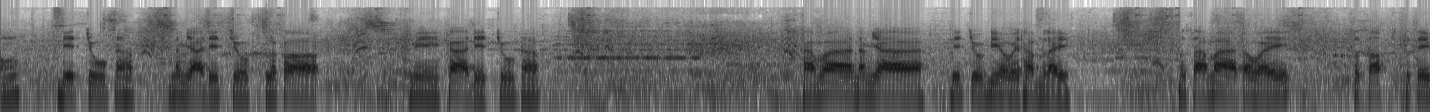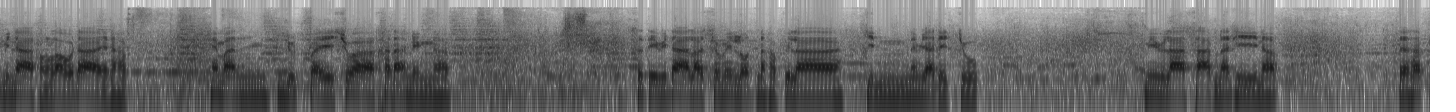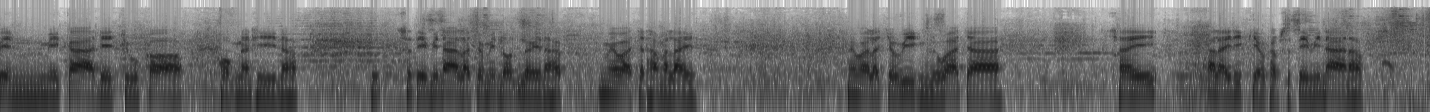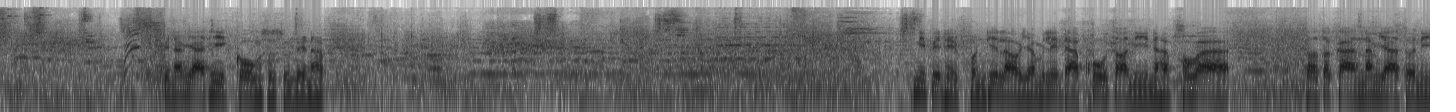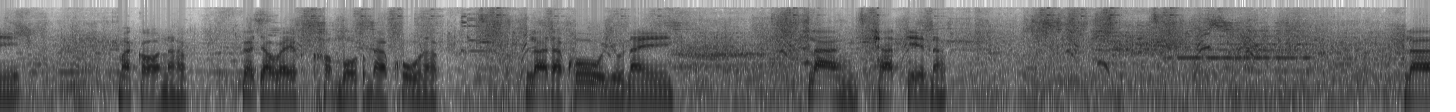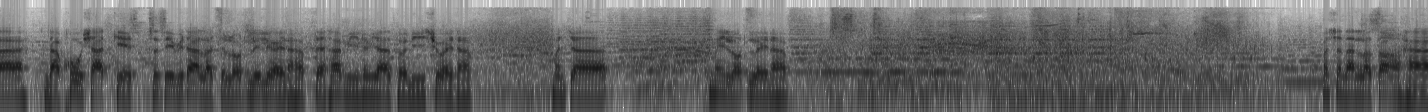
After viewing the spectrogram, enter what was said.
เดดจูกนะครับ น้ำยาเดดจูกแล้วก็เมกาเดดจูกนะครับ ถามว่าน้ำยาเดดจูกนี่เอาไว้ทำอะไร มันสามารถเอาไว้สต็อปสเตมิน่าของเราได้นะครับ ให้มันหยุดไปชั่วขณะหนึ่งนะครับสเตมิน่าเราจะไม่ลดนะครับ เวลากินน้ำยาเดดจูก มีเวลา 3 นาทีนะครับ แต่ถ้าเป็นเมกาเดจูก็ 6 นาทีนะครับสเตมิน่าเราจะไม่ลดเลยนะครับ ไม่ว่าจะทำอะไร ไม่ว่าเราจะวิ่งหรือว่าจะใช้อะไรที่เกี่ยวกับสเตมิน่านะครับ เป็นน้ำยาที่โกงสุดๆเลยนะครับนี่เป็นเหตุผลที่เรายังไม่เล่นดาบคู่ตอนนี้นะครับ เพราะว่าเราต้องการน้ำยาตัวนี้มาก่อนนะครับ เพื่อจะไว้คอมโบกับดาบคู่นะครับ เวลาดาบคู่อยู่ในล่างชาร์จเกตนะครับ เวลาดาบคู่ชาร์จเกตสเตวิด้าเราจะลดเรื่อยๆนะครับ แต่ถ้ามีน้ำยาตัวนี้ช่วยนะครับ มันจะไม่ลดเลยนะครับเพราะฉะนั้นเราต้องหา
